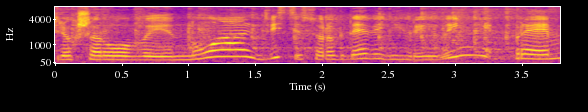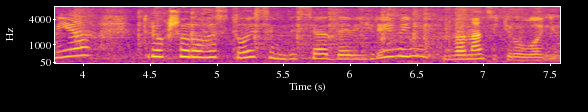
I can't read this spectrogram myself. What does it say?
трьохшаровий Нуа 249 гривень. Премія трьохшаровий 179 гривень, 12 рулонів.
